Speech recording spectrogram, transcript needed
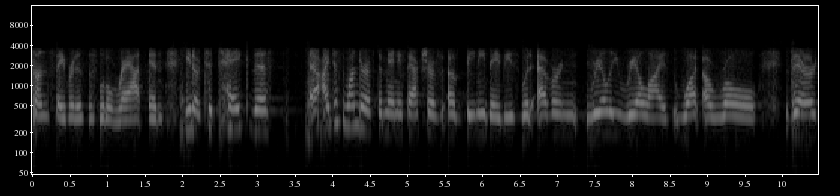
son's favorite is this little rat. And, you know, to take this I just wonder if the manufacturer of, of Beanie Babies would ever really realize what a role their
